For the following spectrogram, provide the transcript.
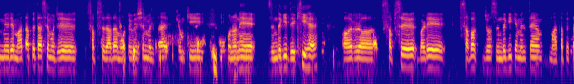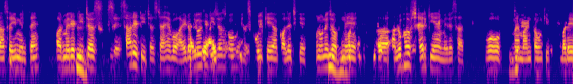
मेरे माता पिता से मुझे सबसे ज़्यादा मोटिवेशन मिलता है क्योंकि उन्होंने ज़िंदगी देखी है और सबसे बड़े सबक जो ज़िंदगी के मिलते हैं माता पिता से ही मिलते हैं और मेरे हम्म। टीचर्स से सारे टीचर्स चाहे वो आई के टीचर्स हो या स्कूल के या कॉलेज के उन्होंने जो हम्म, अपने अनुभव शेयर किए हैं मेरे साथ वो मैं मानता हूँ कि बड़े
